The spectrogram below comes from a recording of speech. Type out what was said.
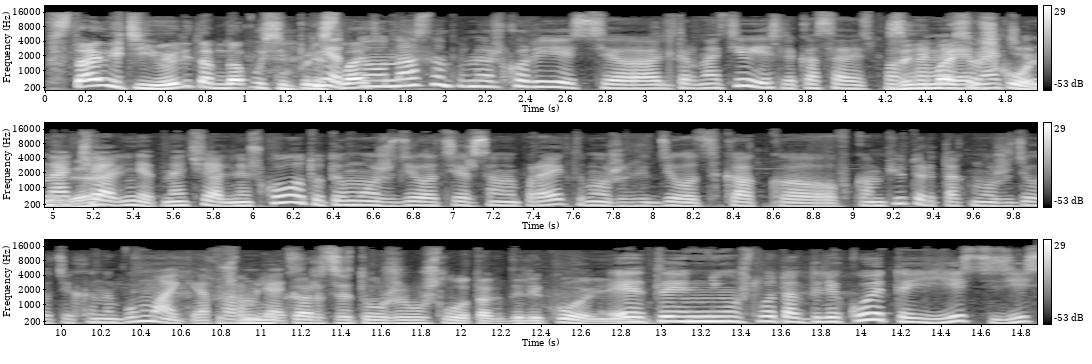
вставить ее или там, допустим, прислать. Нет, ну у нас, например, в школе есть э, альтернатива, если по крайней Занимайся мере, в школе, да? началь- Нет, начальной школы, то ты можешь делать те же самые проекты, можешь их делать как э, в компьютере, так можешь делать их и на бумаге, Слушай, ну, оформлять. мне кажется, это уже ушло так далеко. и- Это не ушло так далеко, это и есть здесь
